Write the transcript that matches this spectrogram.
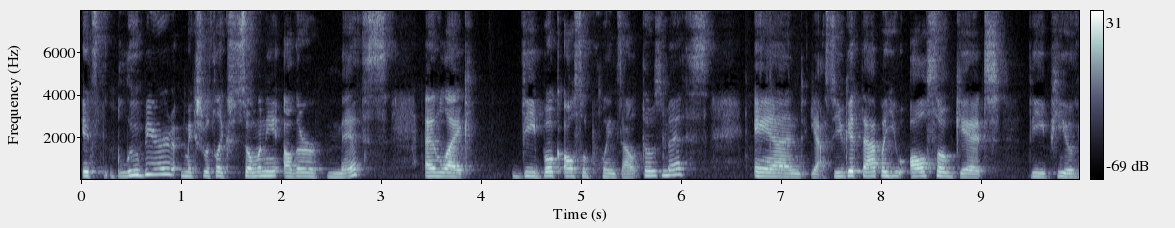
it's bluebeard mixed with like so many other myths. And like the book also points out those myths. And yeah so you get that but you also get the pov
